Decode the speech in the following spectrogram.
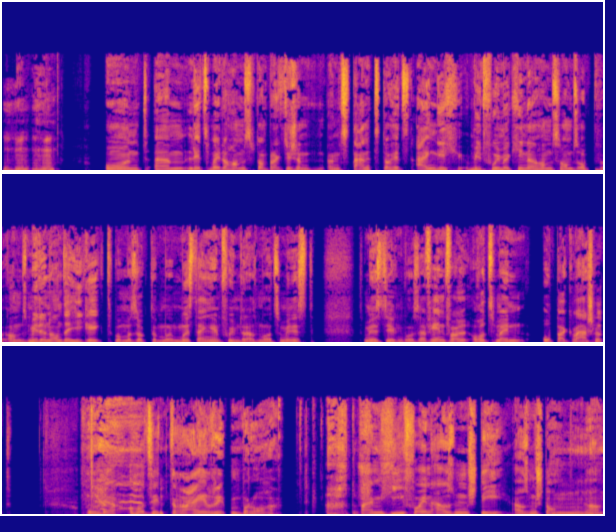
Mhm. Mhm. Und ähm, letztes Mal, da haben sie dann praktisch einen, einen Stunt, da hättest eigentlich mit Filmen können, haben sie haben's ab, haben's miteinander hingelegt, wo man sagt, da mu- musst du eigentlich einen Film draus machen, zumindest, zumindest irgendwas. Auf jeden Fall hat's mein Opa gewaschelt und er hat sich drei Rippen gebrochen. Ach du Beim Hinfallen aus dem Steh, aus dem Stand. Mm. Ja.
